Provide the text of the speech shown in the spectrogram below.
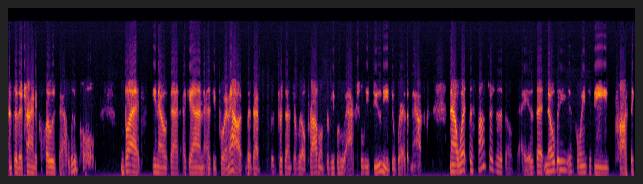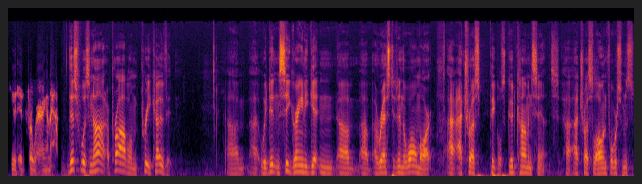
And so they're trying to close that loophole. But, you know, that again, as you point out, but that presents a real problem for people who actually do need to wear the masks. Now, what the sponsors of the bill say is that nobody is going to be prosecuted for wearing a mask. This was not a problem pre COVID. Um, uh, we didn't see Granny getting um, uh, arrested in the Walmart. I, I, trust people's good common sense. I, I, trust law enforcement's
